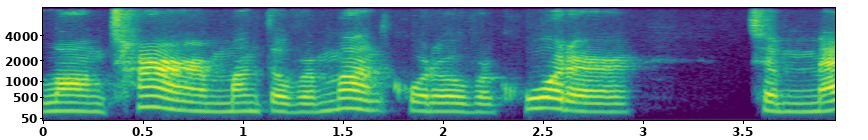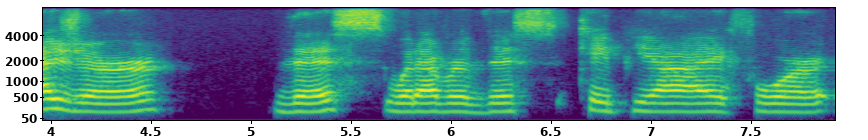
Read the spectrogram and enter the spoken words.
long term, month over month, quarter over quarter, to measure this, whatever this KPI for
